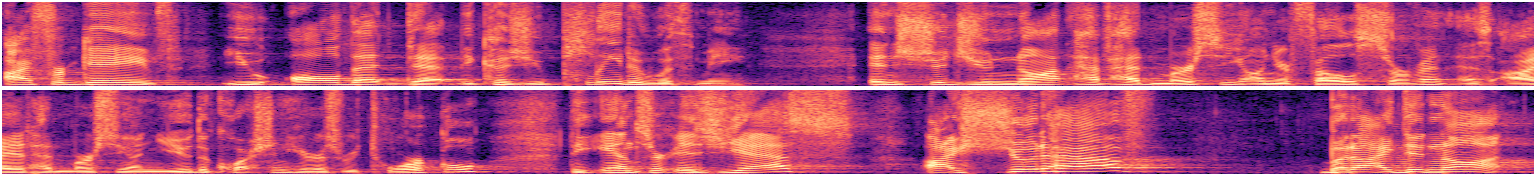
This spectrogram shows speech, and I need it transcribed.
I forgave you all that debt because you pleaded with me. And should you not have had mercy on your fellow servant as I had had mercy on you? The question here is rhetorical. The answer is yes, I should have, but I did not.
